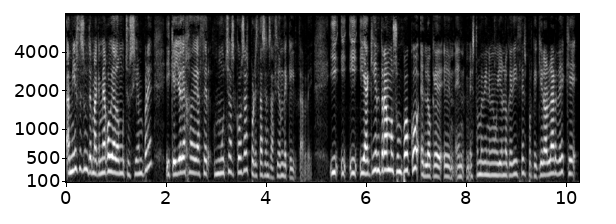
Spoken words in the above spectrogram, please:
a mí este es un tema que me ha agobiado mucho siempre y que yo he dejado de hacer muchas cosas por esta sensación de que ir tarde. Y, y- aquí entramos un poco en lo que, esto me viene muy bien lo que dices, porque quiero hablar de que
